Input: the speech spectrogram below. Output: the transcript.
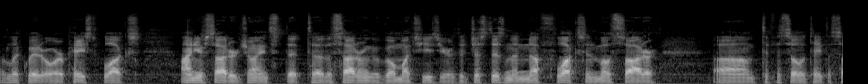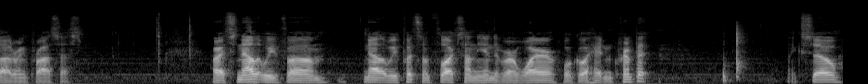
a liquid or a paste flux on your solder joints, that uh, the soldering will go much easier. There just isn't enough flux in most solder um, to facilitate the soldering process. All right, so now that we've um, now that we've put some flux on the end of our wire, we'll go ahead and crimp it, like so.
